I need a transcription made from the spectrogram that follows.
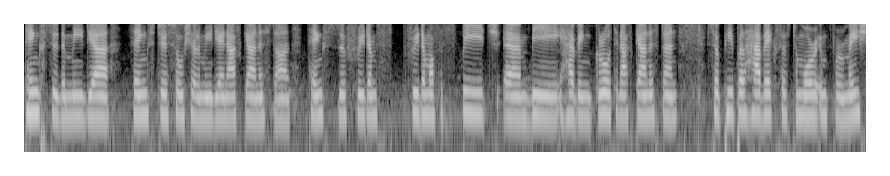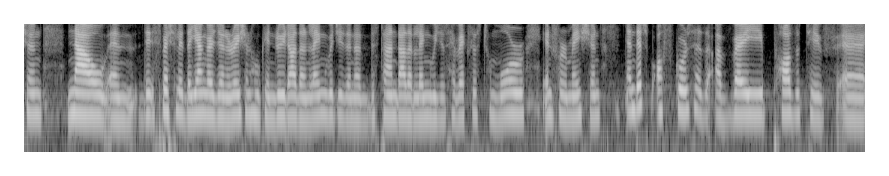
thanks to the media, thanks to social media in Afghanistan, thanks to freedom freedom of speech um, having growth in Afghanistan. So people have access to more information now, and the, especially the younger generation who can read other languages and understand other languages have access to more information, and that of course has a very positive uh,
